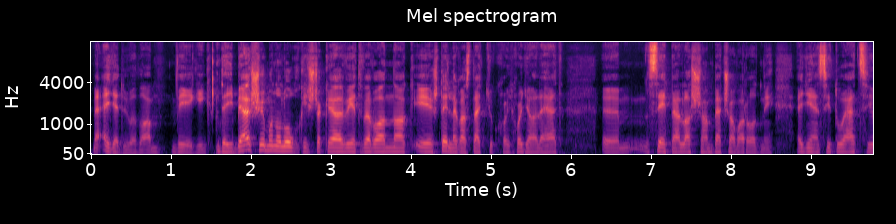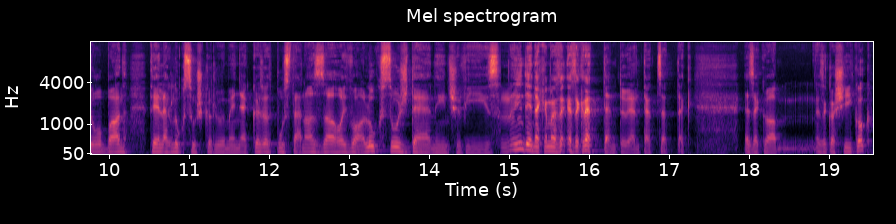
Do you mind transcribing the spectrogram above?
mert egyedül van végig. De egy belső monológok is csak elvétve vannak, és tényleg azt látjuk, hogy hogyan lehet szépen lassan becsavarodni egy ilyen szituációban, tényleg luxus körülmények között, pusztán azzal, hogy van luxus, de nincs víz. Mindig nekem ezek rettentően tetszettek, ezek a, ezek a síkok.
